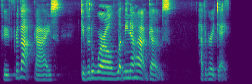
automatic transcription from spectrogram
Food for thought, guys. Give it a whirl. Let me know how it goes. Have a great day.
